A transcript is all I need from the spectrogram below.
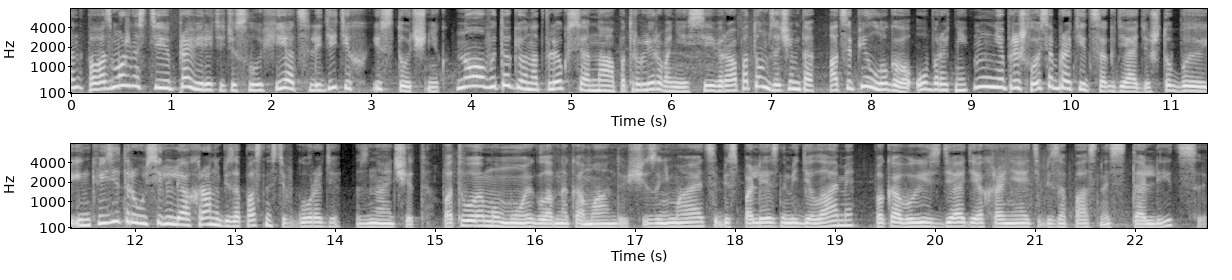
Шершен по возможности проверить эти слухи и отследить их источник. Но в итоге он отвлекся на патрулирование севера, а потом зачем-то оцепил логово оборотней. Мне пришлось обратиться к дяде, чтобы инквизиторы усилили охрану безопасности в городе. Значит, по по-твоему, мой главнокомандующий занимается бесполезными делами, пока вы с дядей охраняете безопасность столицы?»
